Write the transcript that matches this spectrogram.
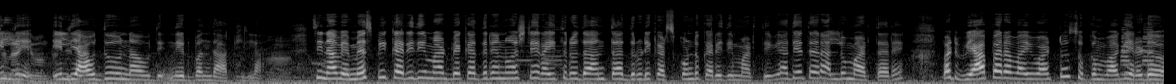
ಇಲ್ಲಿ ಇಲ್ಲಿ ಯಾವುದೂ ನಾವು ದಿ- ನಿರ್ಬಂಧ ಹಾಕಿಲ್ಲ. ಸಿ ನಾವು ಎಂ ಎಸ್ ಪಿ ಖರೀದಿ ಮಾಡಬೇಕಾದ್ರೂ ಅಷ್ಟೇ ರೈತರದ ಅಂತ ದೃಢೀಕರಿಸ್ಕೊಂಡು ಖರೀದಿ ಮಾಡ್ತೀವಿ. ಅದೇ ಥರ ಅಲ್ಲೂ ಮಾಡ್ತಾರೆ. ಬಟ್ ವ್ಯಾಪಾರ ವಹಿವಾಟು ಸುಗಮವಾಗಿ ಎರಡು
